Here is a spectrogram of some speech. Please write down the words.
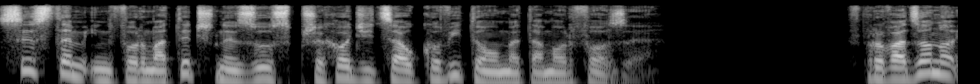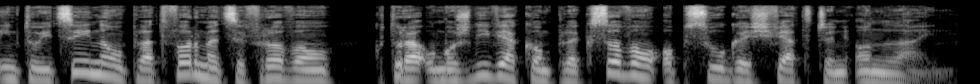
System informatyczny ZUS przechodzi całkowitą metamorfozę. Wprowadzono intuicyjną platformę cyfrową, która umożliwia kompleksową obsługę świadczeń online.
